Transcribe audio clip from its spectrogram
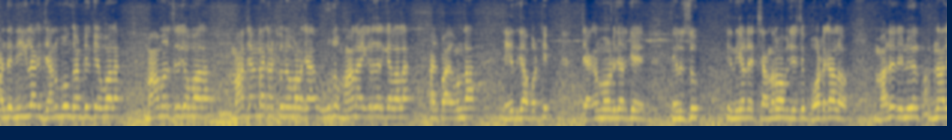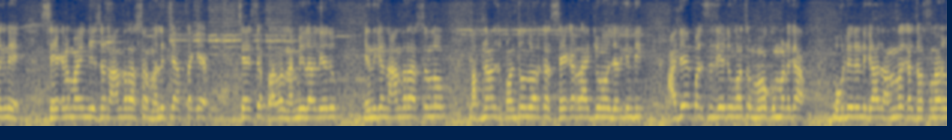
అంటే నీకులాగా జన్మభూమి కమిటీకి ఇవ్వాలా? మా మనుషులకి ఇవ్వాలా? మా జెండా కట్టుకునే వాళ్ళకి ఊర్లో మా నాయకుడి దగ్గరికి వెళ్ళాలా? అని ప- ఉందా? లేదు కాబట్టి జగన్మోహన్ గారికి తెలుసు. ఎందుకంటే చంద్రబాబు చేసే బోటకాలు మళ్ళీ రెండు వేల పద్నాలుగుని సేకరణమాయం చేసినట్టు ఆంధ్ర రాష్ట్రం మళ్ళీ చేస్తాకే చేస్తే ప్రజలు నమ్మేలా లేరు. ఎందుకంటే ఆంధ్ర రాష్ట్రంలో పద్నాలుగు పంతొమ్మిది వరకు సేకర రాజ్యం జరిగింది. అదే పరిస్థితి చేయడం కోసం మోకుమ్మడిగా ఒకటి రెండు కాదు అందరూ కలిసి వస్తున్నారు.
